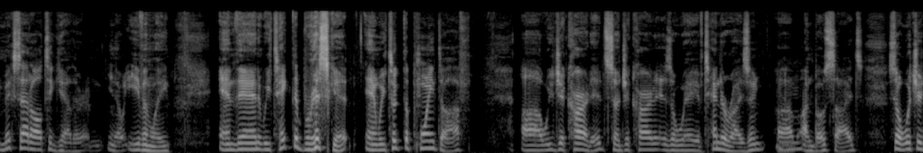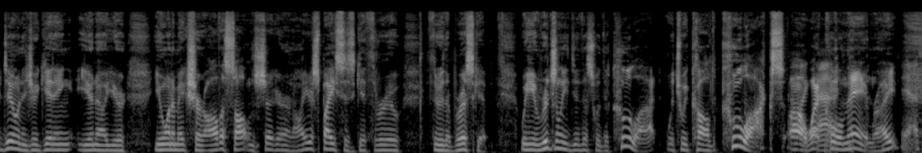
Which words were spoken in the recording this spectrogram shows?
mix that all together, you know, evenly. And then we take the brisket and we took the point off. Uh, we jacquarded. So jacquarded is a way of tenderizing uh, on both sides. So what you're doing is you're getting, you know, you're you want to make sure all the salt and sugar and all your spices get through through the brisket. We originally did this with the culotte, which we called culox. Oh, like what that. a cool name, right? Yes.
